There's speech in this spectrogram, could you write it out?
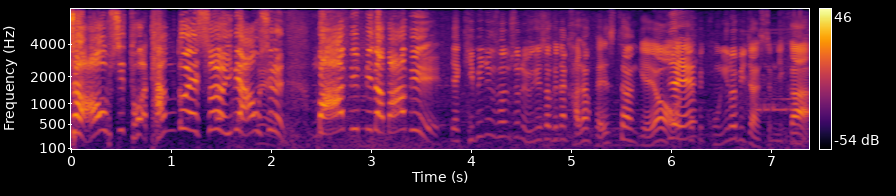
자, 9시 더 당도했어요. 이미 9시는 마비입니다. 마비. 예, 김인중 선수는 여기서 그냥 가장 베스트한 게요. 예. 어차피 공인업이지 않습니까?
